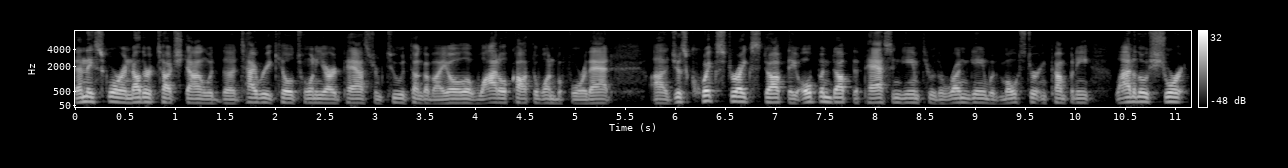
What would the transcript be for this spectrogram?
Then they score another touchdown with the Tyreek Hill 20 yard pass from Tua Tagovailoa. Waddle caught the one before that. Uh, just quick strike stuff. They opened up the passing game through the run game with Mostert and company. A lot of those short,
